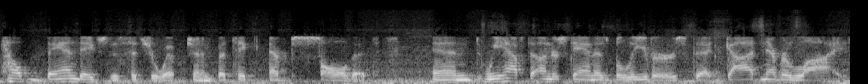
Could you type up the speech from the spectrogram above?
help bandage the situation, but they can never solve it. And we have to understand as believers that God never lies.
